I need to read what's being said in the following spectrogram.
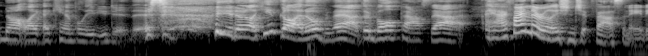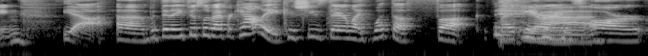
Not like I can't believe you did this. you know, like he's gotten over that. They're both past that. i find their relationship fascinating Yeah. Um, but then they feel so bad for Callie because she's there like, what the fuck? My parents Yeah. are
